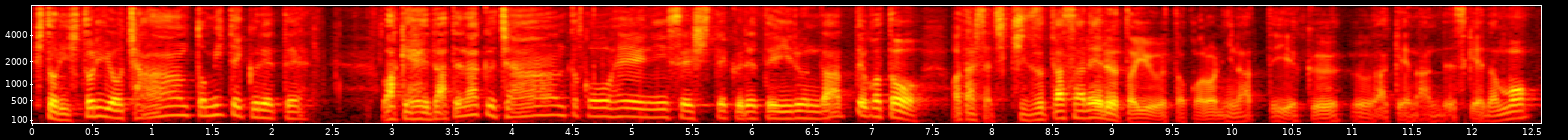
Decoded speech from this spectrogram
一人一人をちゃんと見てくれて分け隔てなくちゃんと公平に接してくれているんだってことを私たち気づかされるというところになっていくわけなんですけれども、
